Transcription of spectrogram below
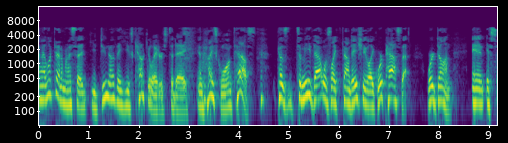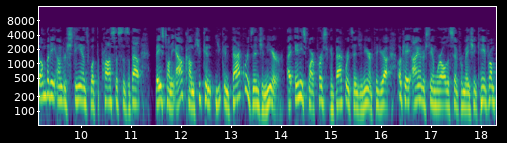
And I looked at him and I said, you do know they use calculators today in high school on tests. Because to me, that was like foundational, like we're past that. We're done. And if somebody understands what the process is about based on the outcomes, you can, you can backwards engineer. Uh, any smart person can backwards engineer and figure out, okay, I understand where all this information came from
